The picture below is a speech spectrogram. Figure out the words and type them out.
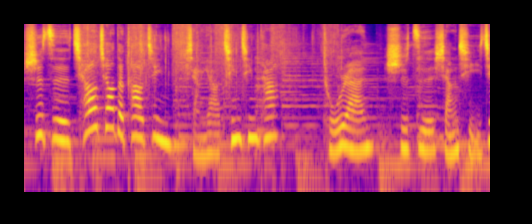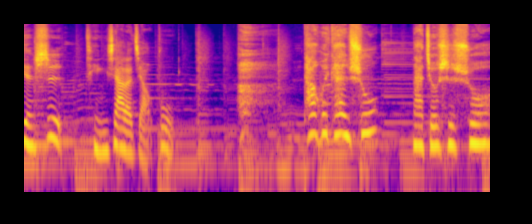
狮子悄悄地靠近，想要亲亲它。突然，狮子想起一件事，停下了脚步。他会看书，那就是说，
